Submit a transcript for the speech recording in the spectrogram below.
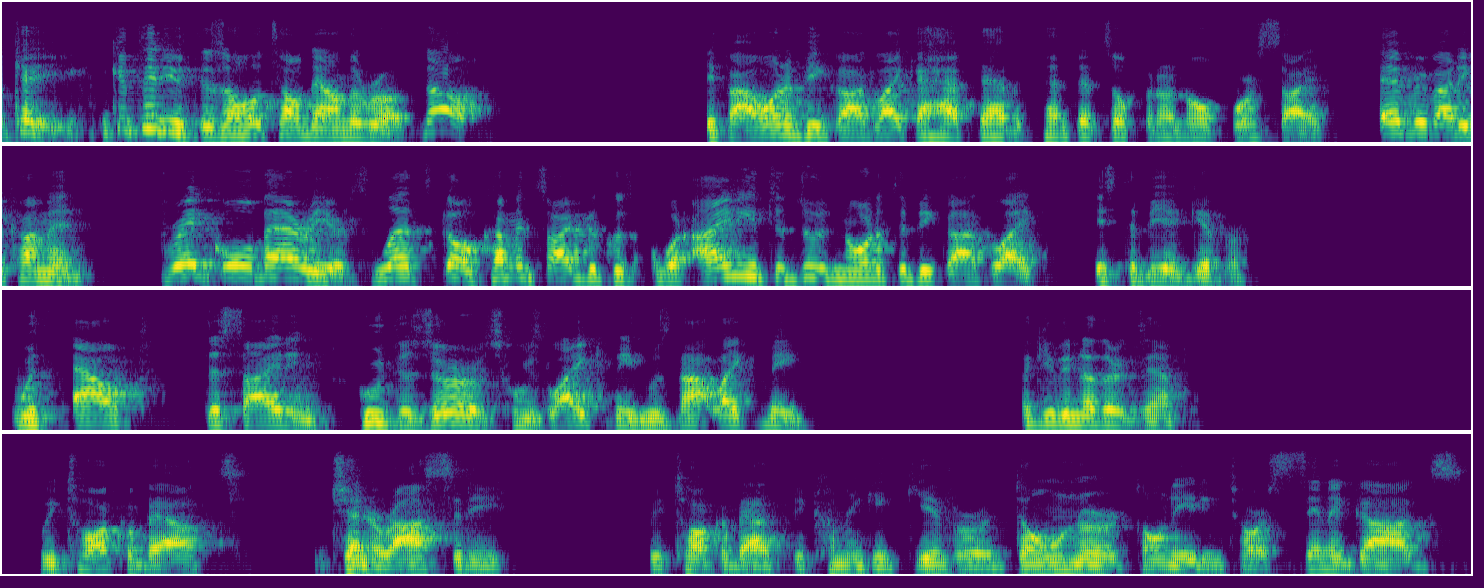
Okay, continue. There's a hotel down the road. No, If I want to be godlike, I have to have a tent that's open on all four sides. Everybody come in, break all barriers. Let's go. Come inside because what I need to do in order to be godlike is to be a giver without deciding who deserves, who's like me, who's not like me. I'll give you another example. We talk about generosity. We talk about becoming a giver, a donor, donating to our synagogues,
